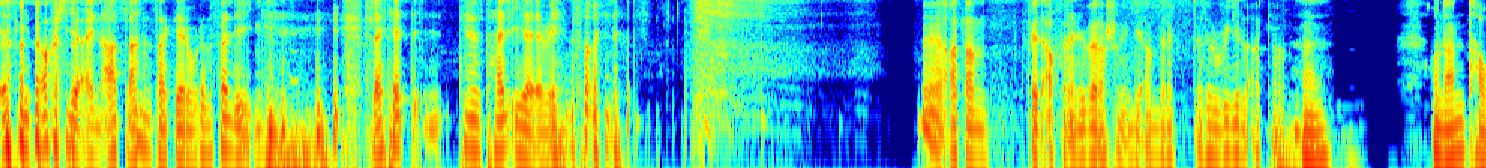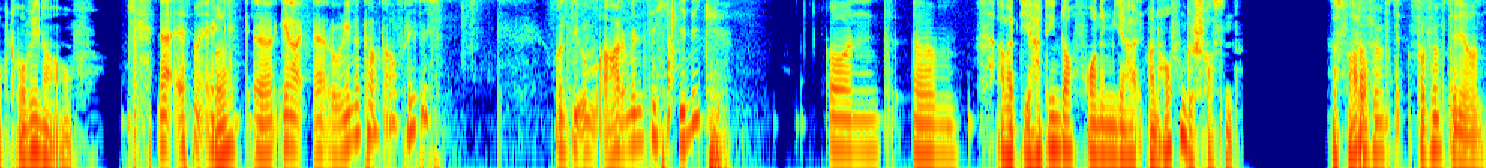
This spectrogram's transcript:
Es gibt auch hier einen Adlan, sagt der Rodan verlegen. Vielleicht hätte dieses Teil eher erwähnen sollen. ja, Adlan fällt auch von einer Überraschung in die andere. Also Real Adlan. Und dann taucht Rowena auf. Na, erstmal, äh, äh, genau, äh, Rowena taucht auf, richtig? Und sie umarmen sich innig. Und, ähm, Aber die hat ihn doch vor einem Jahr über den Haufen geschossen. Das war vor, doch, 15, vor 15 Jahren.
